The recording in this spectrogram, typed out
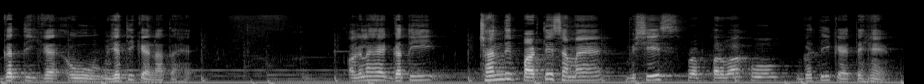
गति वो यति कहलाता है। अगला है, गति, छंद पढ़ते समय विशेष प्रवाह को गति कहते हैं।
